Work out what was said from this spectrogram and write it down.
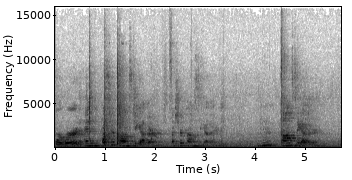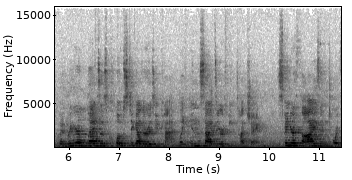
forward and press your palms together. Press your palms together. Mm-hmm. Palms together. Good. Bring your legs as close together as you can, like insides of your feet touching. Spin your thighs in towards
